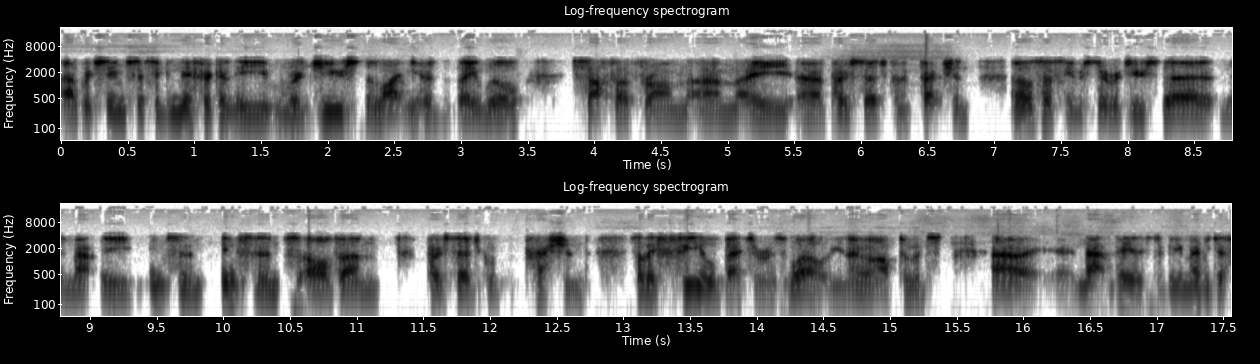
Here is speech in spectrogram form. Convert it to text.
uh, which seems to significantly reduce the likelihood that they will suffer from um, a uh, post-surgical infection, and also seems to reduce the the, the incident, incidence of um, post-surgical depression, so they feel better as well, you know, afterwards. Uh, and that appears to be maybe just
